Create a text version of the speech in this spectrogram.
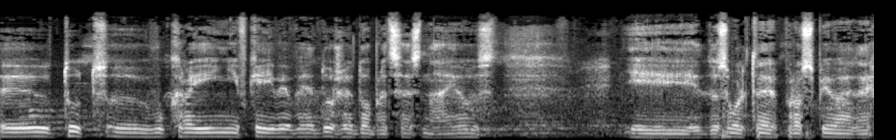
Е, Тут е, в Україні, в Києві, ви дуже добре це знаю. І дозвольте проспівати.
